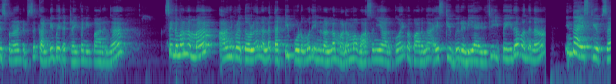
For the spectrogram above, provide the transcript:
யூஸ்ஃபுல்லான டிப்ஸு கண்டிப்பாக இதை ட்ரை பண்ணி பாருங்கள் ஸோ இந்த மாதிரி நம்ம ஆரஞ்சு பழத்தோலை நல்லா தட்டி போடும்போது இன்னும் நல்லா மனமாக வாசனையாக இருக்கும். இப்போ பாருங்கள் ஐஸ் க்யூப் ரெடி ஆகிடுச்சு இப்போ இதை வந்து நான் இந்த ஐஸ் க்யூப்ஸை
